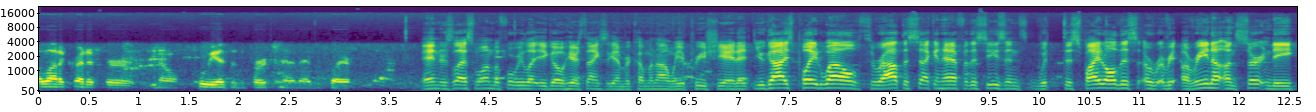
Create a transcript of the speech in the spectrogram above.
a lot of credit for you know who he is as a person and as a player. Anders, last one before we let you go here. Thanks again for coming on. We appreciate it. You guys played well throughout the second half of the season, with, despite all this arena uncertainty,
